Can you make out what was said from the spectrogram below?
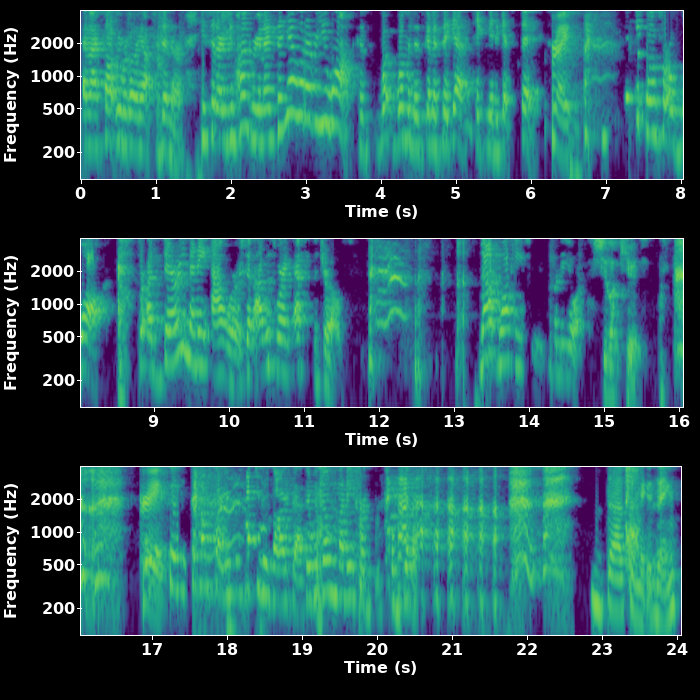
and I thought we were going out for dinner. He said, "Are you hungry?" And I said, "Yeah, whatever you want." Because what woman is going to say yes? Take me to get steak. Right. ended up going for a walk for a very many hours, and I was wearing espadrilles, not walking shoes for New York. She looked cute. Okay, Great. so I'm sorry, you have to revise that. There was no money for, for dinner. That's amazing.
